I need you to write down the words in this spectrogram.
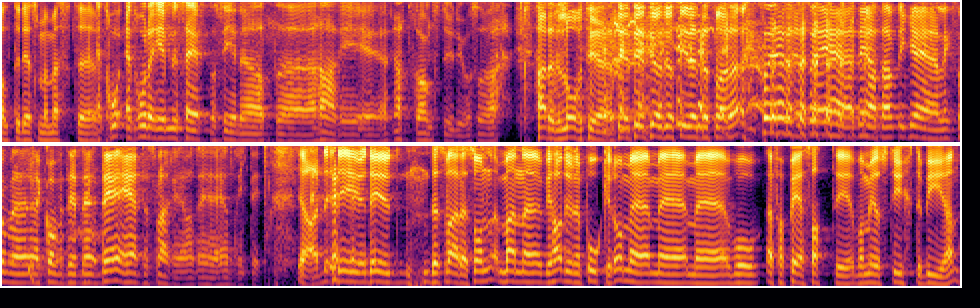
alltid det som er mest jeg tror, jeg tror det er rimelig safe å si det at uh, her i Rett Fram-studio så, Her er det lov til, til, til, til, å si det, dessverre. så, er det, så er det at MDG liksom er kommet inn, det, det er dessverre, ja. Det er helt riktig. Ja, det, det, er jo, det er jo dessverre sånn. Men eh, vi hadde jo en epoke da, med, med, med, hvor Frp i, var med og styrte byen.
